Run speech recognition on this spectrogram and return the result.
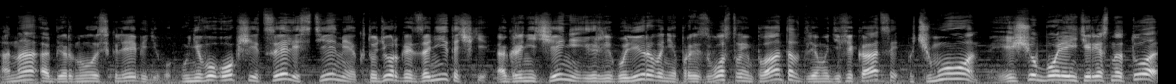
Она обернулась к Лебедеву. «У него общие цели с теми, кто дергает за ниточки, ограничение и регулирование производства имплантов для модификации. Почему он? Еще более интересно то,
